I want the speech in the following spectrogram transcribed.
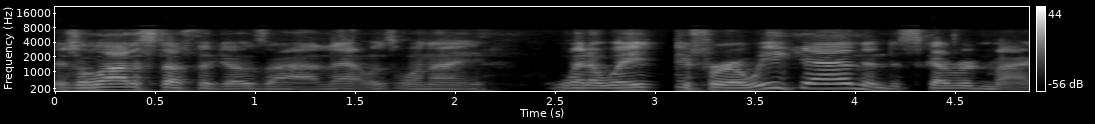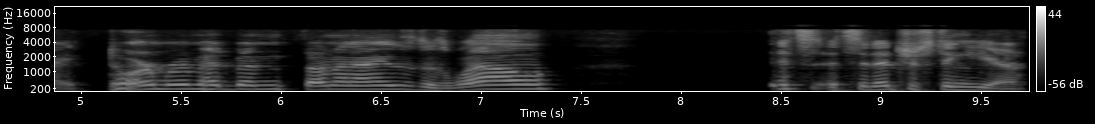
there's a lot of stuff that goes on. That was when I went away for a weekend and discovered my dorm room had been feminized as well. It's it's an interesting year.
